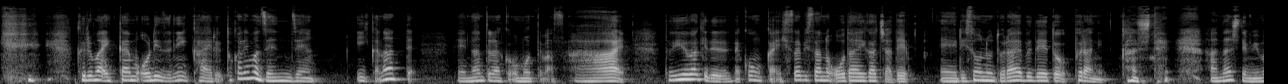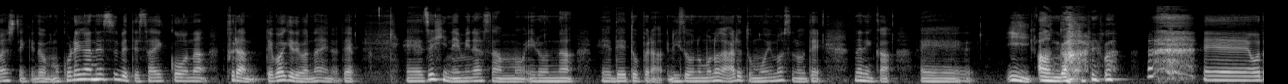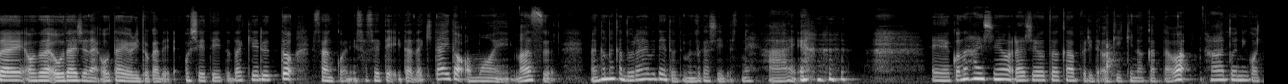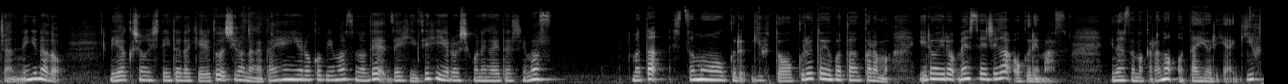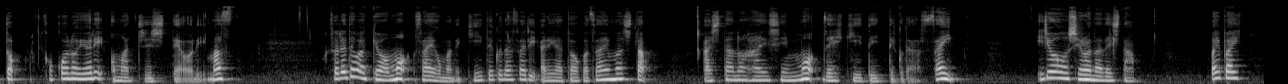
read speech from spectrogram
車一回も降りずに帰るとかでも全然いいかなって。えー、なんとなく思ってます。はい。というわけでですね、今回久々のお題ガチャで、えー、理想のドライブデートプランに関して 話してみましたけど、もうこれがね、すべて最高なプランってわけではないので、えー、ぜひね、皆さんもいろんな、デートプラン、理想のものがあると思いますので、何か、えいい案があれば えー、お題、お題、お題じゃない、お便りとかで教えていただけると参考にさせていただきたいと思います。なかなかドライブデートって難しいですね。はい。えー、この配信をラジオトークアプリでお聞きの方は、ハートニコちゃんネギなど、リアクションしていただけると、シロナが大変喜びますので、ぜひぜひよろしくお願いいたします。また、質問を送る、ギフトを送るというボタンからも、いろいろメッセージが送れます。皆様からのお便りやギフト、心よりお待ちしております。それでは今日も最後まで聞いてくださりありがとうございました。明日の配信もぜひ聞いていってください。以上、シロナでした。バイバイ。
